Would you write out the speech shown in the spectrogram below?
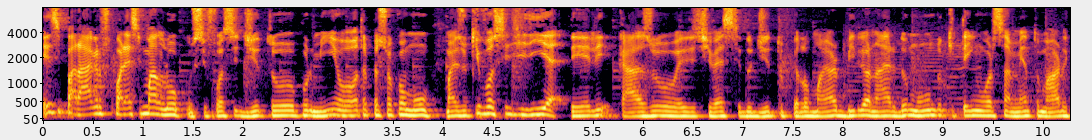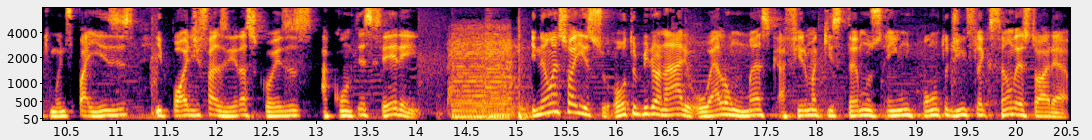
Esse parágrafo parece maluco se fosse dito por mim ou outra pessoa comum, mas o que você diria dele caso ele tivesse sido dito pelo maior bilionário do mundo que tem um orçamento maior do que muitos países e pode fazer as coisas acontecerem? E não é só isso. Outro bilionário, o Elon Musk, afirma que estamos em um ponto de inflexão da história.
